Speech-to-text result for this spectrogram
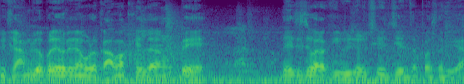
మీ ఫ్యామిలీ లోపల ఎవరైనా కూడా కామాఖ్య వెళ్ళాలనుకుంటే దయచేసి వాళ్ళకి ఈ వీడియోలు షేర్ చేయండి తప్పనిసరిగా.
